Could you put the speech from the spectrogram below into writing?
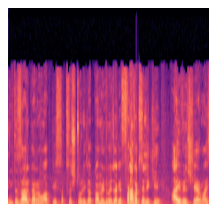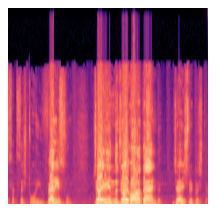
इंतज़ार कर रहा हूँ आपकी सक्सेस स्टोरी का। कमेंट में जाके फटाफट से लिखिए I will share my success story very soon जय हिंद, जय भारत एंड जय श्री कृष्ण।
